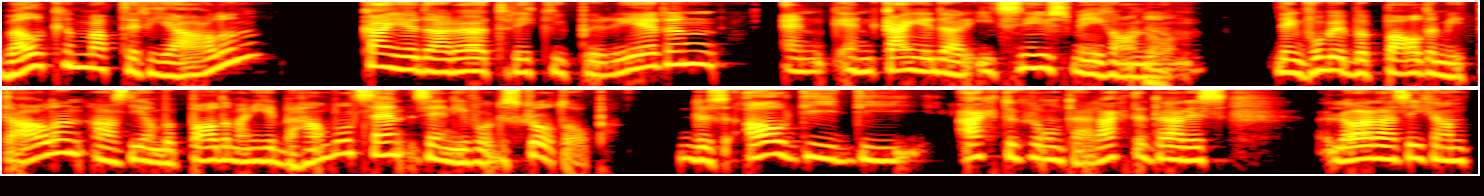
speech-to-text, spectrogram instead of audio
welke materialen kan je daaruit recupereren en, en kan je daar iets nieuws mee gaan doen. Denk bijvoorbeeld bepaalde metalen, als die op een bepaalde manier behandeld zijn, zijn die voor de schroot op. Dus al die, die achtergrond daarachter, daar is Laura zich aan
